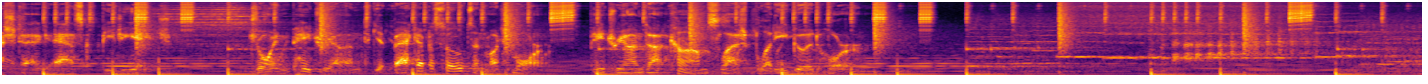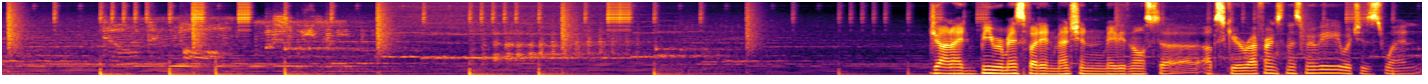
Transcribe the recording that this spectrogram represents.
Hashtag AskBGH. Join Patreon to get back episodes and much more. Patreon.com slash bloodygoodhorror. John, I'd be remiss if I didn't mention maybe the most uh, obscure reference in this movie, which is when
